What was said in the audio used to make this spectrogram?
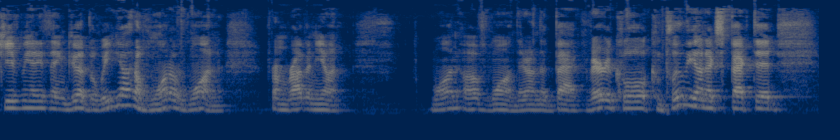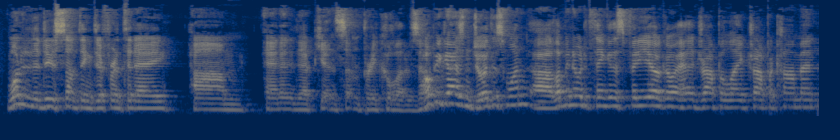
give me anything good, but we got a one of one from Robin Yount. One of one there on the back. Very cool, completely unexpected. Wanted to do something different today um, and ended up getting something pretty cool out of it. So I hope you guys enjoyed this one. Uh, let me know what you think of this video. Go ahead, and drop a like, drop a comment,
